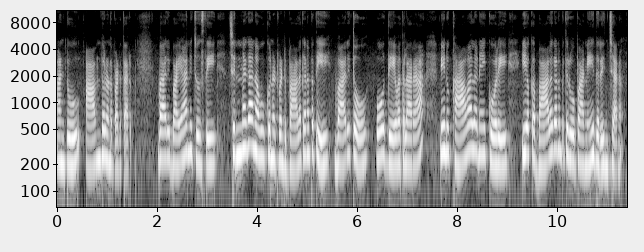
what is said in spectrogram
అంటూ ఆందోళన పడతారు. వారి భయాన్ని చూసి చిన్నగా నవ్వుకున్నటువంటి బాలగణపతి వారితో ఓ దేవతలారా నేను కావాలనే కోరి ఈ యొక్క బాలగణపతి రూపాన్ని ధరించాను.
